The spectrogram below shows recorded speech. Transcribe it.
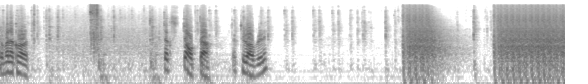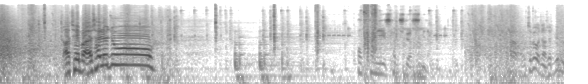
여바나 컷 짝, 짝 없다 짝 들어와 볼래? 아 제발 살려줘 폭탄이 설치되었습니다. 자, 저 배우자, 저 배우자.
